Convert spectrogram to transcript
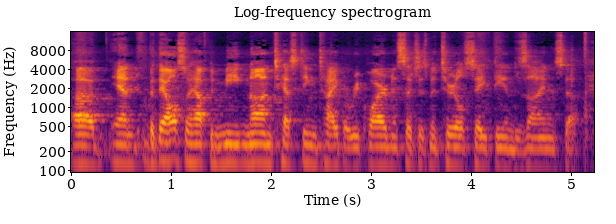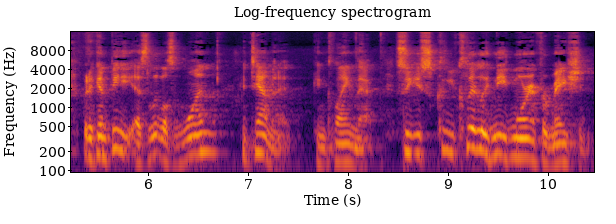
Uh, and but they also have to meet non-testing type of requirements such as material safety and design and stuff. But it can be as little as one contaminant can claim that. So you, you clearly need more information.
